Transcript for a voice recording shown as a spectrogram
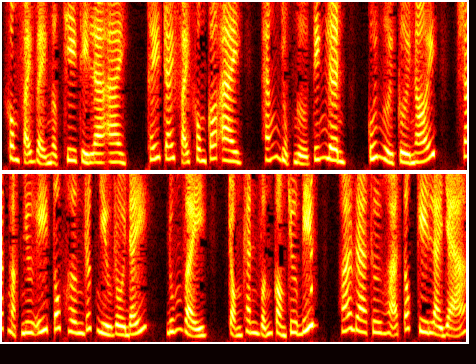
không phải vệ ngật chi thì là ai, thấy trái phải không có ai, hắn dục ngựa tiến lên, cuối người cười nói, sắc mặt như ý tốt hơn rất nhiều rồi đấy, đúng vậy, Trọng Khanh vẫn còn chưa biết, hóa ra thư hỏa tốc kia là giả,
